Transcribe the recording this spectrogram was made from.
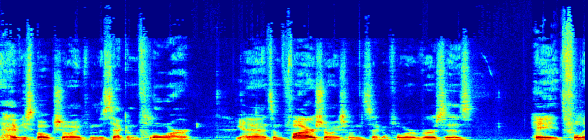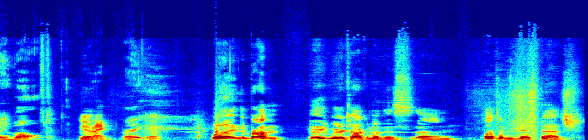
heavy smoke showing from the second floor, Yeah. and some fire showing from the second floor. Versus, hey, it's fully involved, Yeah. Right. right? Yeah. Well, and the problem, we were talking about this, um, a lot of times dispatch,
